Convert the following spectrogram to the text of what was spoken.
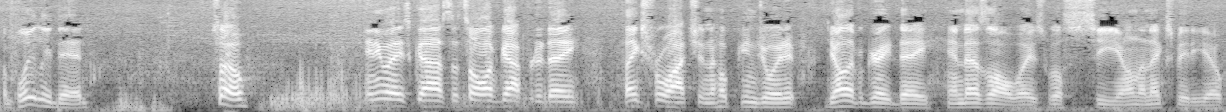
completely dead. So, anyways, guys, that's all I've got for today. Thanks for watching. I hope you enjoyed it. Y'all have a great day. And as always, we'll see you on the next video.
